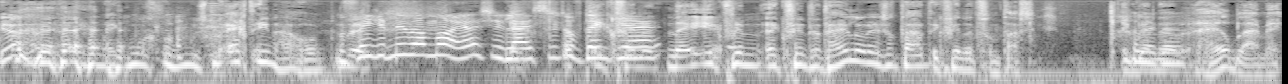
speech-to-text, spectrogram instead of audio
Ja, ik, ik mocht, ik moest me echt inhouden. Vind je het nu wel mooi hè, als je luistert? Of denk ik vind je... het, nee, ik vind, ik vind het hele resultaat, ik vind het fantastisch. Ik ben er heel blij mee.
